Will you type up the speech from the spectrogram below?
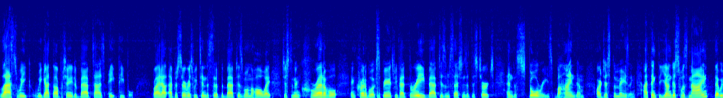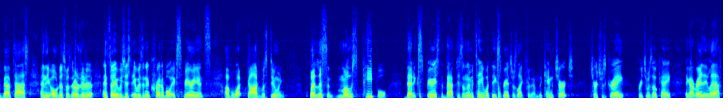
Last week, we got the opportunity to baptize eight people. Right after service, we tend to set up the baptismal in the hallway. Just an incredible, incredible experience. We've had three baptism sessions at this church, and the stories behind them are just amazing. I think the youngest was nine that we baptized, and the oldest was, and so it was just, it was an incredible experience of what God was doing. But listen, most people that experienced the baptism, let me tell you what the experience was like for them. They came to church, church was great, preaching was okay. They got ready, they left,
